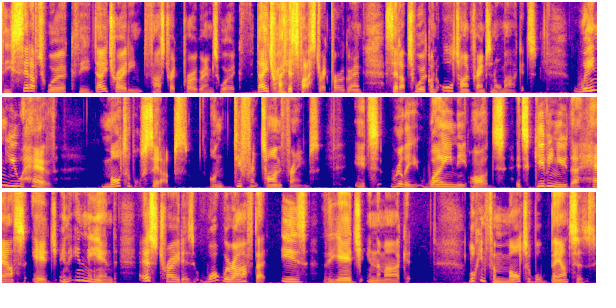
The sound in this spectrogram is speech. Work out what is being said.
the setups work the day trading fast track programs work the day traders fast track program setups work on all time frames and all markets. When you have multiple setups on different time frames it's really weighing the odds. It's giving you the house edge. And in the end as traders what we're after is the edge in the market. Looking for multiple bounces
